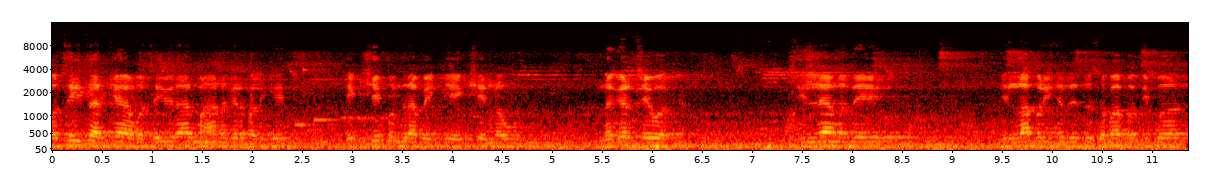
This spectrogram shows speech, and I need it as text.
वसईसारख्या वसई विरार महानगरपालिकेत एकशे पंधरापैकी एकशे नऊ नगरसेवक जिल्ह्यामध्ये जिल्हा परिषदेचं सभापतीपद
